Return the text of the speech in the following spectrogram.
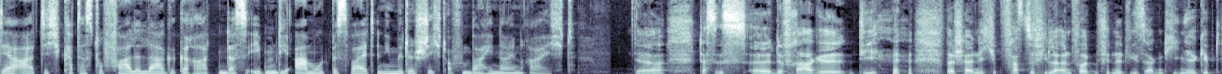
derartig katastrophale Lage geraten, dass eben die Armut bis weit in die Mittelschicht offenbar hineinreicht? Ja, das ist äh, eine Frage, die wahrscheinlich fast so viele Antworten findet, wie es Argentinier gibt.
